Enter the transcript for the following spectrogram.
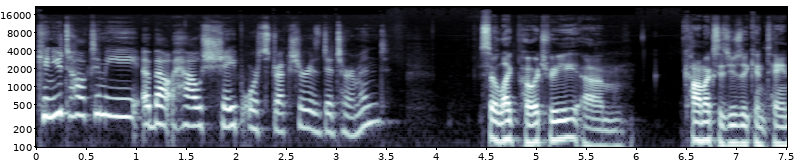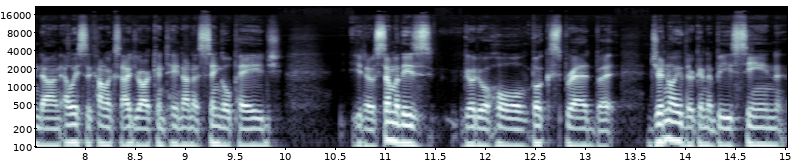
Can you talk to me about how shape or structure is determined? So, like poetry, um, comics is usually contained on, at least the comics I draw, are contained on a single page. You know, some of these go to a whole book spread, but generally they're going to be seen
